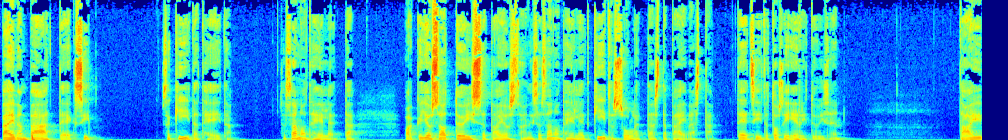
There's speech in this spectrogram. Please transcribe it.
päivän päätteeksi sä kiität heitä. Sä sanot heille, että vaikka jos sä oot töissä tai jossain, niin sä sanot heille, että kiitos sulle tästä päivästä. Teet siitä tosi erityisen. Tai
